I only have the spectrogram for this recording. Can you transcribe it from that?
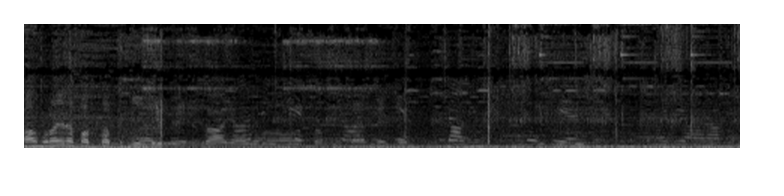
al burayı da patlattık. Bir 2500 daha geldi. Çok güzel. Peki. Çok, iyi. Hadi yarabbim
